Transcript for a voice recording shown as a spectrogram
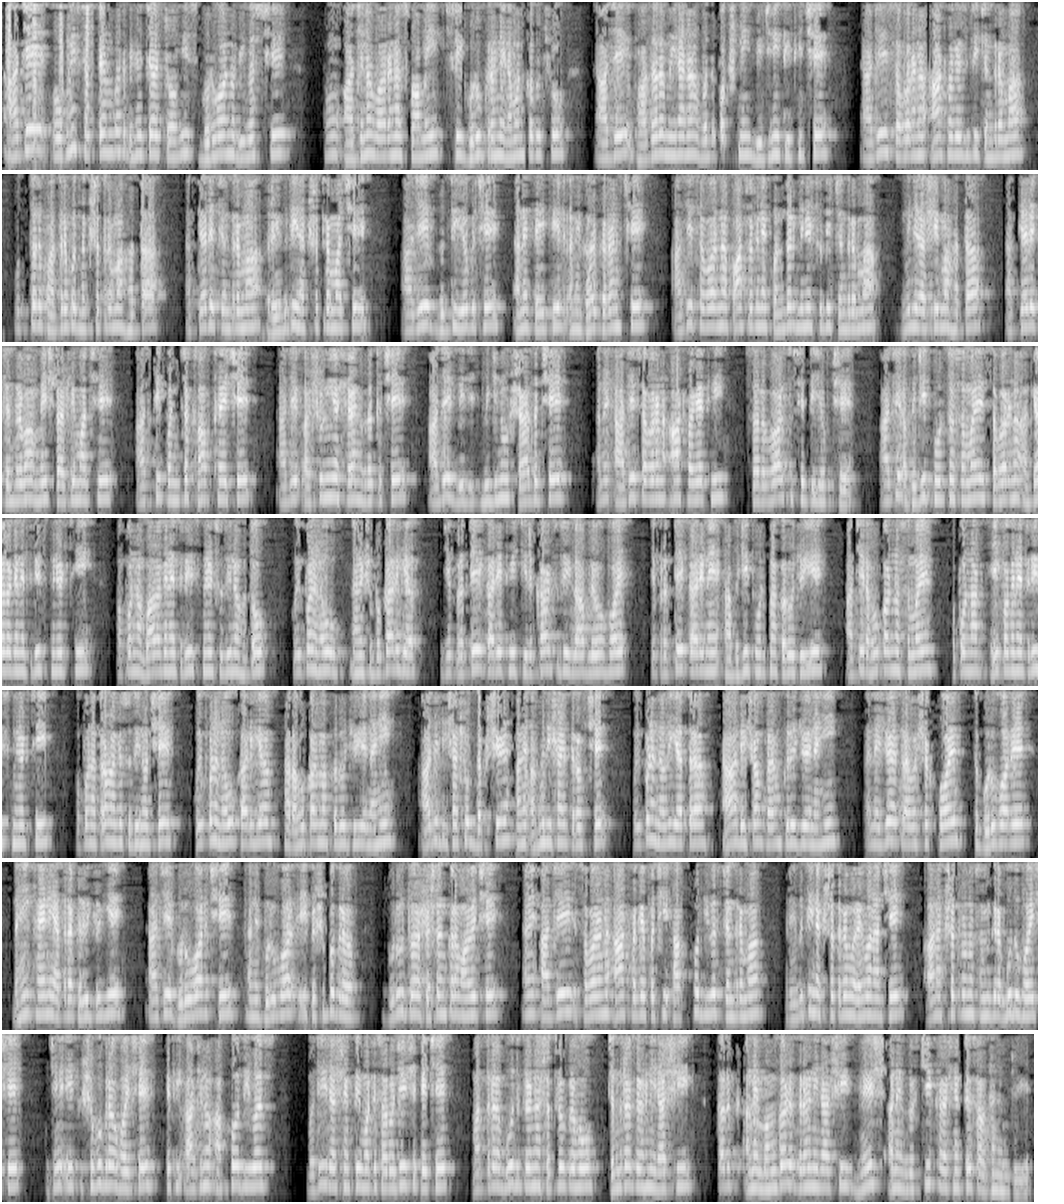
આજે ઓગણીસ સપ્ટેમ્બર બે હજાર ચોવીસ ગુરુવારનો દિવસ છે. હું આજના વારના સ્વામી શ્રી ગુરુગ્રહને નમન કરું છું. આજે ભાદર મહિનાના વદ પક્ષની બીજની તિથિ છે. આજે સવારના આઠ વાગ્યા સુધી ચંદ્રમા ઉત્તર ભાદ્રપદ નક્ષત્રમાં હતા. અત્યારે ચંદ્રમા રેવતી નક્ષત્રમાં છે. આજે વૃદ્ધિ યોગ છે અને તૈતિલ અને ઘરકરણ છે. આજે સવારના પાંચ વાગ્યાને પંદર મિનિટ સુધી ચંદ્રમા મીન રાશિમાં હતા. અત્યારે ચંદ્રમા મેષ રાશિમાં છે. આજથી પંચક સાફ થાય છે. આજે અશુન્ય શયન વ્રત છે. આજે બીજ, બીજનું શ્રાદ્ધ છે. અને આજે સવારના આઠ વાગ્યાથી સર્વાર્થ સિદ્ધિયોગ છે. આજે અભિજીત મુહૂર્તનો સમય સવારના અગિયાર વાગ્યાને ત્રીસ મિનિટથી બપોરના બાર વાગ્યાને ત્રીસ મિનિટ સુધીનો હતો. કોઈ પણ નવું અને શુભ કાર્ય જે પ્રત્યેક કાર્યથી ચિરકાળ સુધી લાભ લેવો હોય તે પ્રત્યેક કાર્યને અભિજીત મુહૂર્તમાં કરવું જોઈએ. આજે રાહુકાળનો સમય બપોરના એક વાગ્યાને ત્રીસ મિનિટથી બપોરના ત્રણ વાગ્યા સુધીનો છે. કોઈ પણ નવું કાર્ય આ રાહુકાળમાં કરવું જોઈએ નહીં. આજે દિશા શુભ દક્ષિણ અને અગ્નિ દિશાની તરફ છે. કોઈ પણ નવી યાત્રા આ દિશામાં પ્રારંભ કરવી જોઈએ નહીં. અને જો યાત્રા આવશ્યક હોય, તો ગુરુવારે દહીં ખાઈને યાત્રા કરવી જોઈએ. આજે ગુરુવાર છે અને ગુરુવાર એક શુભ ગ્રહ. ગુરુ દ્વારા શાસન કરવામાં આવે છે અને આજે સવારના આઠ વાગ્યા પછી આખો દિવસ ચંદ્રમાં રેવતી નક્ષત્રમાં રહેવાના છે. આ નક્ષત્રનો સમગ્ર બુધ હોય છે. જે એક શુભ ગ્રહ હોય છે. તેથી આજનો આખો દિવસ બધી રાશિ માટે સારો જઈ શકે છે. માત્ર બુધ ગ્રહના શત્રુ ગ્રહો, ચંદ્ર ગ્રહની રાશિ, કર્ક અને મંગળ ગ્રહની રાશિ, મેષ અને વૃશ્ચિક રાશિ સાવધાન રહેવું જોઈએ.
